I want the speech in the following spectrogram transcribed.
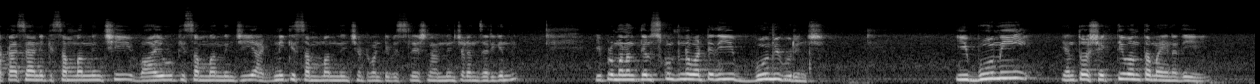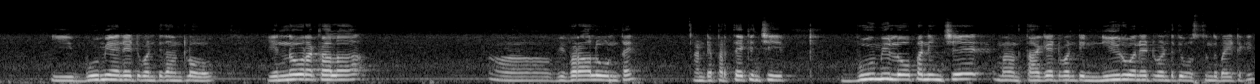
ఆకాశానికి సంబంధించి వాయువుకి సంబంధించి అగ్నికి సంబంధించినటువంటి విశ్లేషణ అందించడం జరిగింది. ఇప్పుడు మనం తెలుసుకుంటున్న వాటిది భూమి గురించి. ఈ భూమి ఎంతో శక్తివంతమైనది. ఈ భూమి అనేటువంటి దాంట్లో ఎన్నో రకాల వివరాలు ఉంటాయి. అంటే ప్రత్యేకించి భూమి లోపనించే మనం తాగేటువంటి నీరు అనేటువంటిది వస్తుంది బయటికి.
